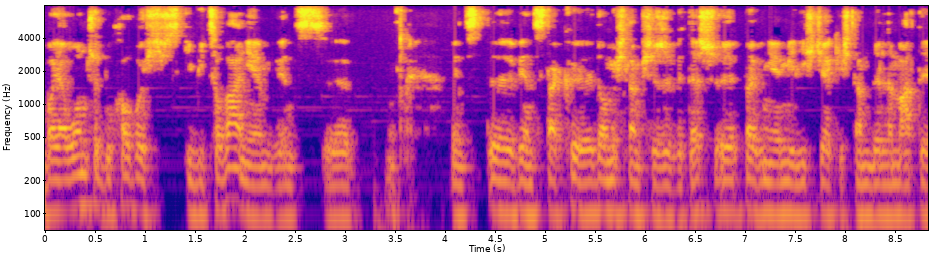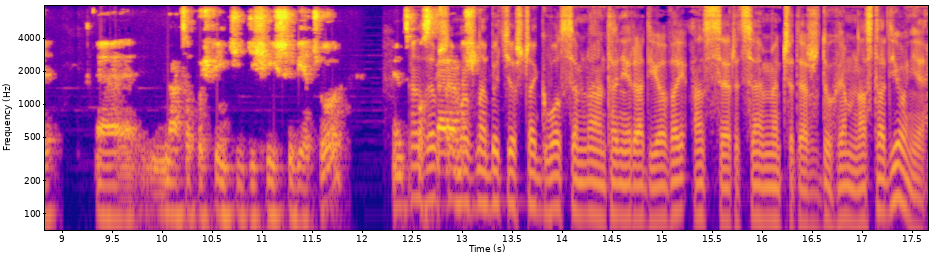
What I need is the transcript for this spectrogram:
bo ja łączę duchowość z kibicowaniem, więc, więc, więc tak domyślam się, że Wy też pewnie mieliście jakieś tam dylematy, na co poświęcić dzisiejszy wieczór. Więc no zawsze się... można być jeszcze głosem na antenie radiowej, a sercem czy też duchem na stadionie.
